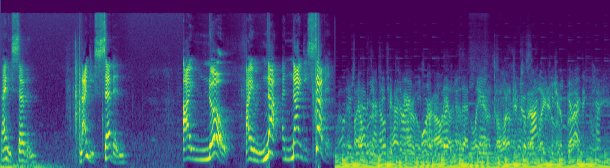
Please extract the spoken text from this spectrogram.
Ninety-seven. Ninety-seven. I know I am not a ninety-seven. Well, There's I nobody on to teach you how to be a overtime, there's reporter, I'll nobody have to do that later. Yeah. Oh, why don't you do that later, Jim? be I think we'll leave.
